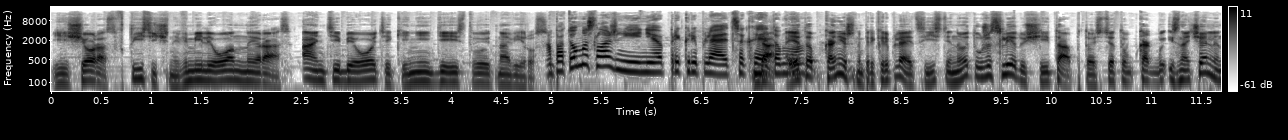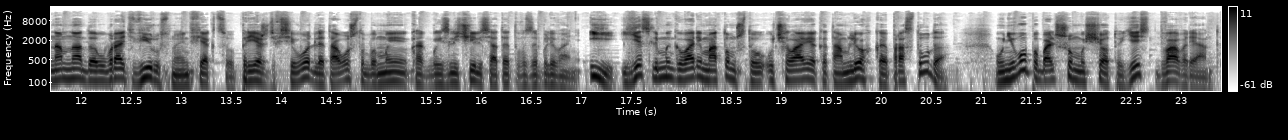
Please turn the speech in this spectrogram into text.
И еще раз, в тысячный, в миллионный раз антибиотики не действуют на вирус. А потом осложнение прикрепляется к Да, этому. это, конечно, прикрепляется, естественно, но это уже следующий этап. То есть это как бы изначально нам надо убрать вирусную инфекцию, прежде всего для того, чтобы мы как бы излечились от этого заболевания. И если мы говорим о том, что у человека там легкая простуда, у него по большому счету есть два варианта.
